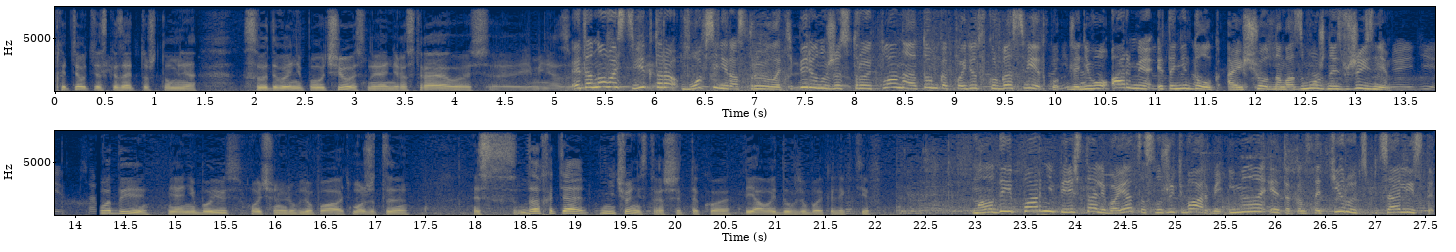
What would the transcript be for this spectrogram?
хотел тебе сказать то, что у меня с ВДВ не получилось, но я не расстраиваюсь. э, И меня Эта новость Виктора вовсе не расстроила. Теперь он уже строит планы о том, как пойдет в кругосветку. Для него армия – это не долг, а еще одна возможность в жизни. Воды я не боюсь, очень люблю плавать. Может, э, да хотя ничего не страшит такое. Я войду в любой коллектив. Молодые парни перестали бояться служить в армии. Именно это констатируют специалисты.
